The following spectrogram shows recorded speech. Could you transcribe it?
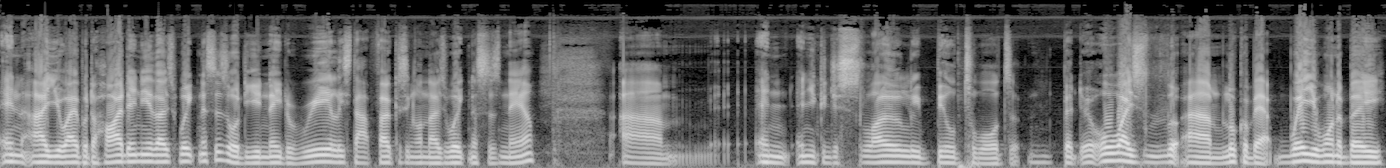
and are you able to hide any of those weaknesses, or do you need to really start focusing on those weaknesses now? Um, and and you can just slowly build towards it. But always look, um, look about where you want to be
